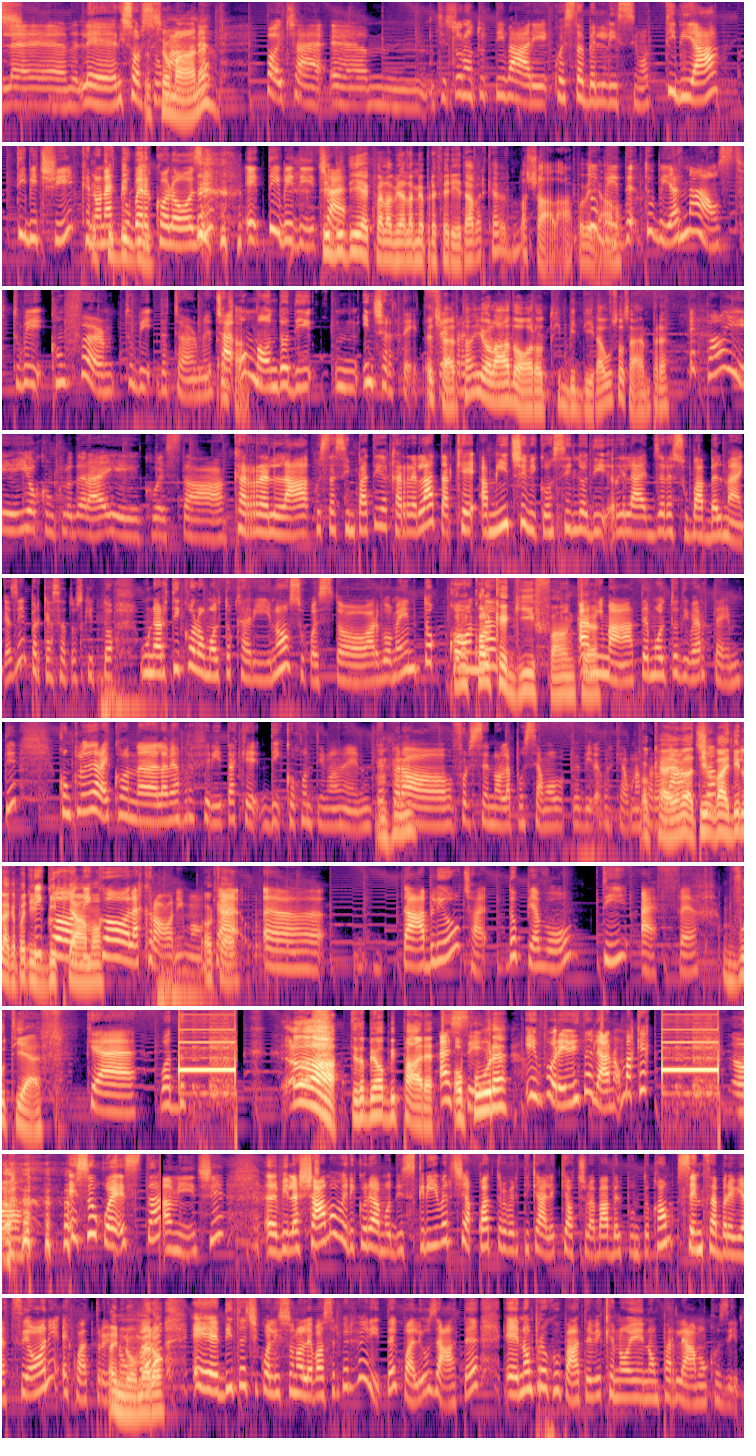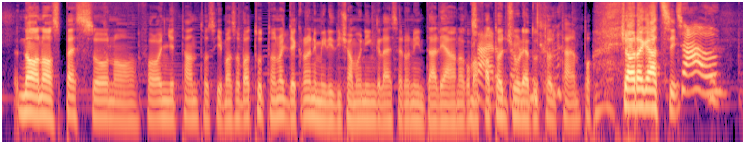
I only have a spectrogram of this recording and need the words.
le, le risorse Risorse umane. umane. Poi c'è, ehm, ci sono tutti i vari, questo è bellissimo, TBA, TBC, che non è TBD. tubercolosi, e TBD, cioè TBD è quella mia, la mia preferita perché lasciala là, poi to vediamo. be, to be announced, to be confirmed, to be determined, cioè Esatto. un mondo di mm, incertezze. E certo, io la adoro, TBD, la uso sempre. E poi io concluderei questa carrella, questa simpatica carrellata che amici vi consiglio di rileggere su Bubble Magazine perché è stato scritto un articolo molto carino su questo argomento Con, con, qualche gif anche. animate molto divertenti. Concluderei con eh, la mia preferita che dico continuamente, Mhm. però forse non la possiamo proprio dire perché è una Ok, parolaccia. vai, ti- vai, dilla che poi ti dico, bippiamo. dico l'acronimo Ok. che è eh, W, cioè WTF VTF. che è What the Ah, ti dobbiamo bippare. Eh sì. Oppure... f- pure in italiano, ma che c***o? e su questa, amici, eh, vi lasciamo, vi ricordiamo di iscriverci a 4 verticale chiocciolabubble.com senza abbreviazioni e 4 in numero. numero. E diteci quali sono le vostre preferite, quali usate e non preoccupatevi che noi non parliamo così. No, no, spesso no, ogni tanto sì, ma soprattutto noi gli acronimi li diciamo in inglese, non in italiano, come ha fatto Certo. Giulia tutto il tempo. Ciao ragazzi! Ciao!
